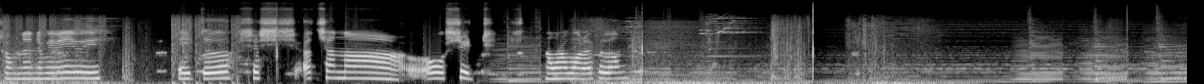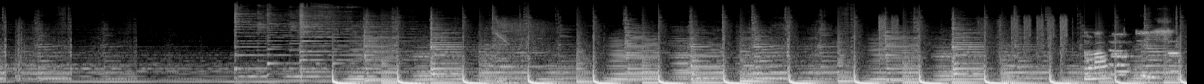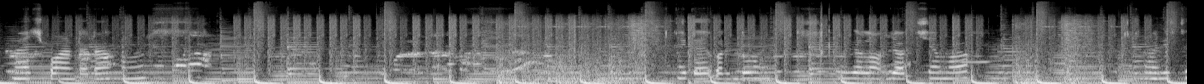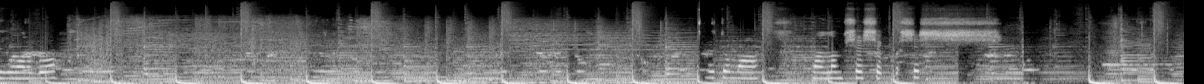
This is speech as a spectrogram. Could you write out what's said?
সামনে নেমে এই তো শেষ। আচ্ছা না ও শিট আমরা মারা ফেলাম। ম্যাচ পয়েন্ট এটা এটা এবার দূর গেলাম যাচ্ছি আমরা নিচ থেকে মারবো এই তো মা- মারলাম শেষ একটা শেষ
